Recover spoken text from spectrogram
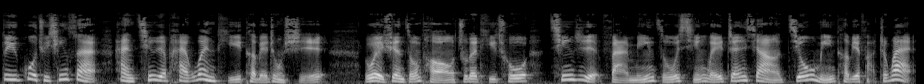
对于过去清算和亲日派问题特别重视。卢伟炫总统除了提出亲日反民族行为真相究明特别法之外，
